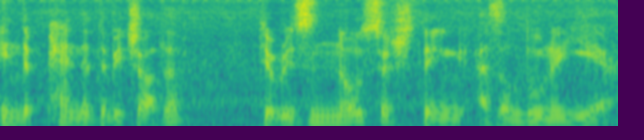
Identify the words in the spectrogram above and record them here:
independent of each other. There is no such thing as a lunar year.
